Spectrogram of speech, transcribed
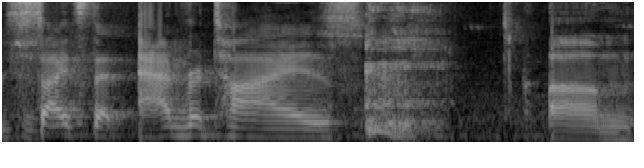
Sites that advertise um,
